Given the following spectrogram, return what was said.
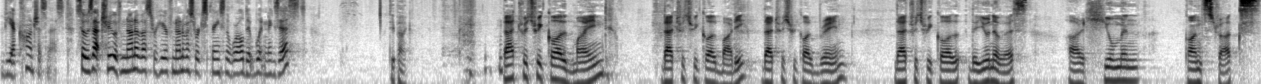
via consciousness. So is that true? If none of us were here, if none of us were experiencing the world, it wouldn't exist? Deepak that which we call mind, that which we call body, that which we call brain, that which we call the universe are human constructs,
